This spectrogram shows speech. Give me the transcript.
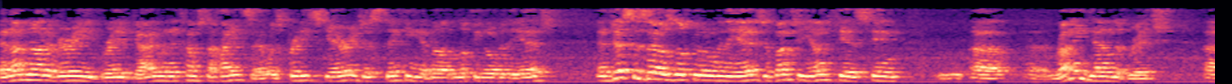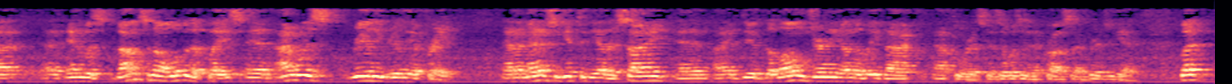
And I'm not a very brave guy when it comes to heights. I was pretty scary just thinking about looking over the edge. And just as I was looking over the edge, a bunch of young kids came uh, uh, running down the bridge, uh, and was bouncing all over the place, and I was really, really afraid. And I managed to get to the other side, and I did the long journey on the way back afterwards because I wasn't going to cross that bridge again. But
